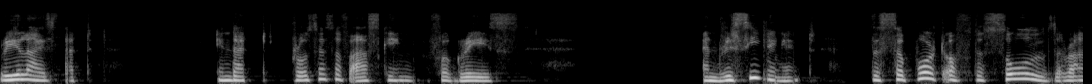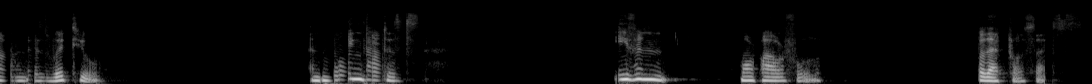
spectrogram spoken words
realize that in that process of asking for grace and receiving it, the support of the souls around is with you. And knowing that is even more powerful for that process.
